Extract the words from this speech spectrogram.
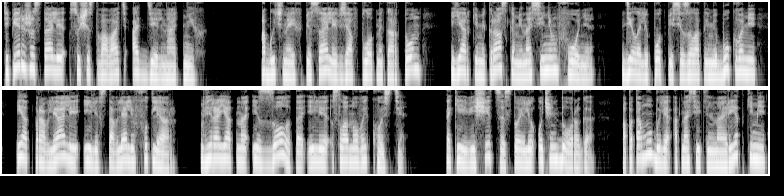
теперь же стали существовать отдельно от них. Обычно их писали, взяв плотный картон яркими красками на синем фоне — делали подписи золотыми буквами и отправляли или вставляли в футляр, вероятно, из золота или слоновой кости. Такие вещицы стоили очень дорого, а потому были относительно редкими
